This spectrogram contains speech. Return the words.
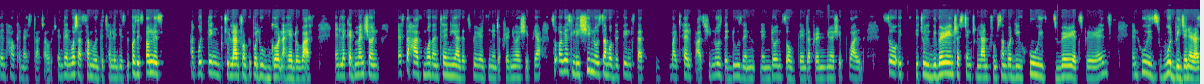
Then how can I start out? And then what are some of the challenges? Because it's always a good thing to learn from people who've gone ahead of us. And like I'd mentioned, Esther has more than 10 years experience in entrepreneurship. Yeah. So obviously she knows some of the things that might help us. She knows the do's and, and don'ts of the entrepreneurship world. So it, it will be very interesting to learn from somebody who is very experienced and who is would be generous.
